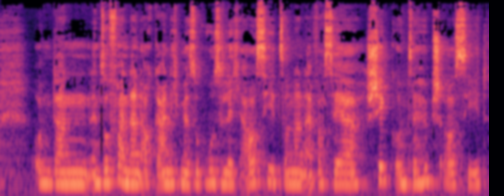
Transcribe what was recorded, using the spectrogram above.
und dann insofern dann auch gar nicht mehr so gruselig aussieht, sondern einfach sehr schick und sehr hübsch aussieht.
